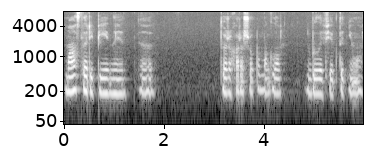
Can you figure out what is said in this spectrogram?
Масло репейное э, тоже хорошо помогло. Был эффект от него.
